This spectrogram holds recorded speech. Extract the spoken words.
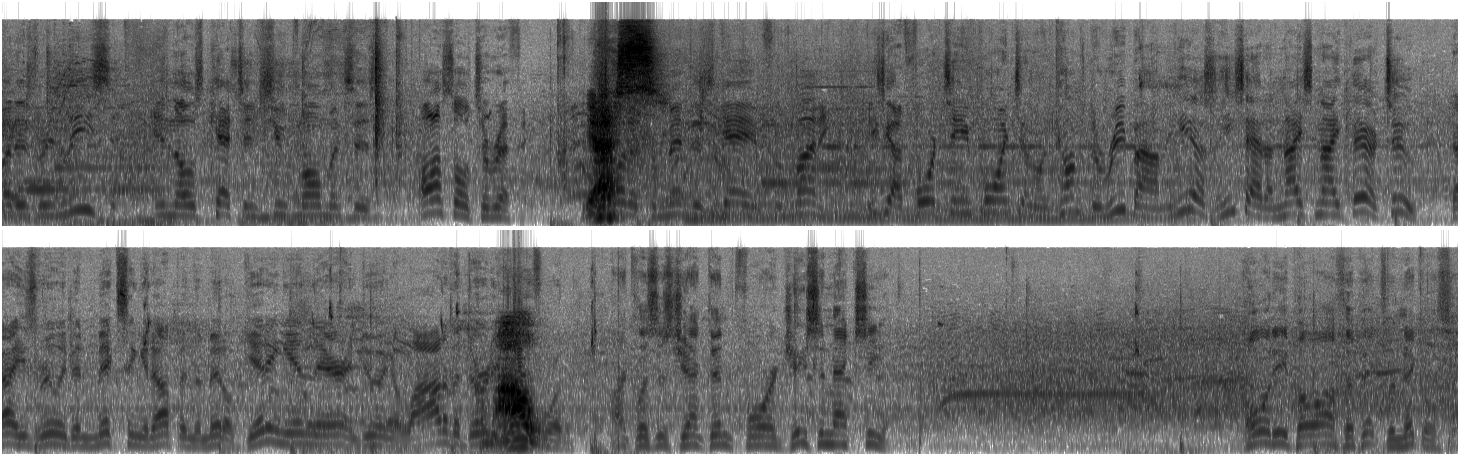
But his release in those catch and shoot moments is also terrific. Yes. What a tremendous game for money. He's got 14 points, and when it comes to rebounding, he has, he's had a nice night there, too. Yeah, he's really been mixing it up in the middle, getting in there and doing a lot of the dirty work for them. Harkless is checked in for Jason Maxiell. Oladipo off the pick for Nicholson.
